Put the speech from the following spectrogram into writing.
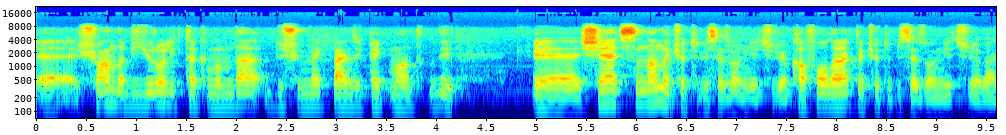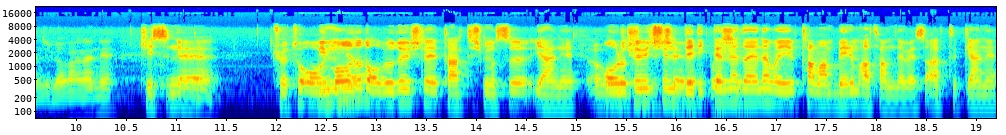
e, şu anda bir Euroleague takımında düşünmek bence pek mantıklı değil. E, şey açısından da kötü bir sezon geçiriyor. Kafa olarak da kötü bir sezon geçiriyor bence Lovern. Hani kesinlikle. e, kötü oynuyor. bir molada da Obradovic'le tartışması yani Obradovic'in dediklerine başı. dayanamayıp tamam benim hatam demesi artık yani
